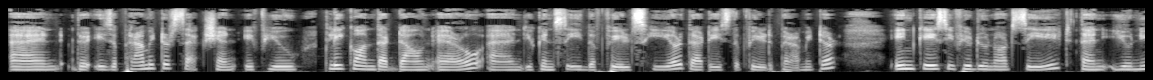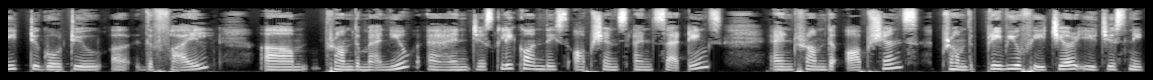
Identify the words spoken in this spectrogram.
and there is a parameter section. If you click on that down arrow and you can see the fields here that is the field parameter. In case if you do not see it then you need to go to uh, the file um, from the menu and just click on this options and settings. And from the options from the preview feature you just need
